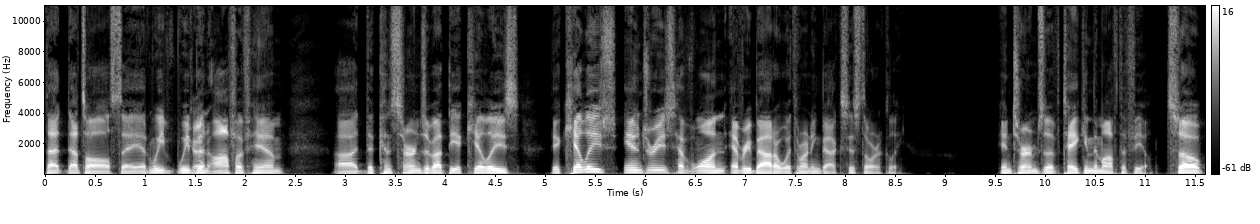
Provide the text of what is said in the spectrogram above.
That that's all I'll say. And we've we've Okay. been off of him. Uh, the concerns about the Achilles, the Achilles injuries have won every battle with running backs historically, in terms of taking them off the field. So.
